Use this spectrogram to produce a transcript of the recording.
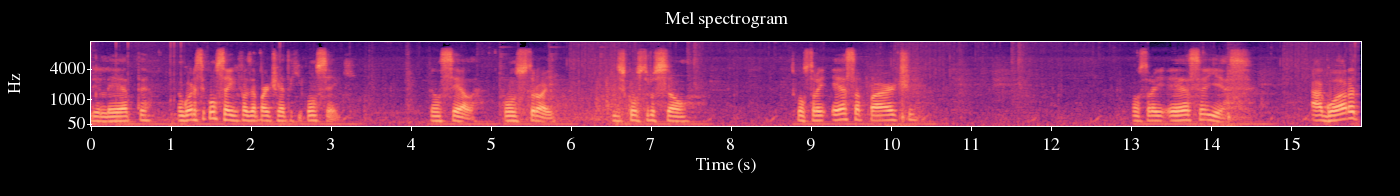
Deleta. Agora você consegue fazer a parte reta aqui, consegue. Cancela. Constrói. Desconstrução. Desconstrói essa parte. Constrói essa e essa. Agora,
